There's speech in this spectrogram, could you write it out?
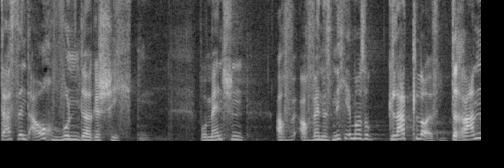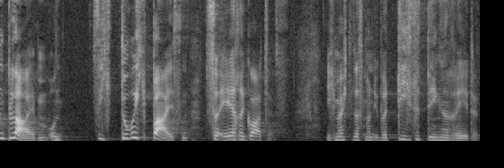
Das sind auch Wundergeschichten, wo Menschen, auch, auch wenn es nicht immer so glatt läuft, dranbleiben und sich durchbeißen zur Ehre Gottes. Ich möchte, dass man über diese Dinge redet,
